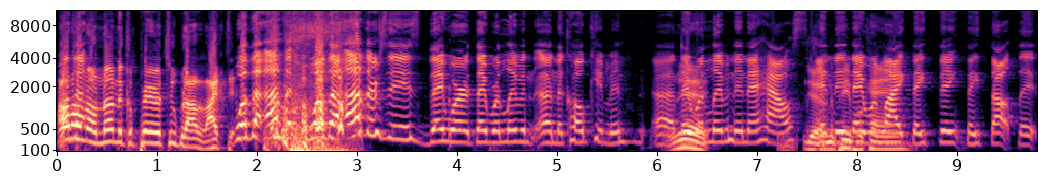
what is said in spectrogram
I don't the- know nothing to compare it to, but I liked it. Well, the other, well, the others is they were they were living uh, Nicole Kidman. Uh, they Yeah. were living in that house, Yeah. and And the then they were came. like they think they thought that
